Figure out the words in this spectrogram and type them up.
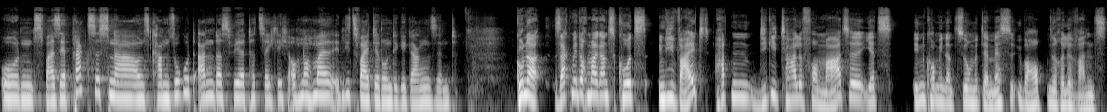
Und es war sehr praxisnah und es kam so gut an, dass wir tatsächlich auch nochmal in die zweite Runde gegangen sind. Gunnar, sag mir doch mal ganz kurz, inwieweit hatten digitale Formate jetzt in Kombination mit der Messe überhaupt eine Relevanz?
